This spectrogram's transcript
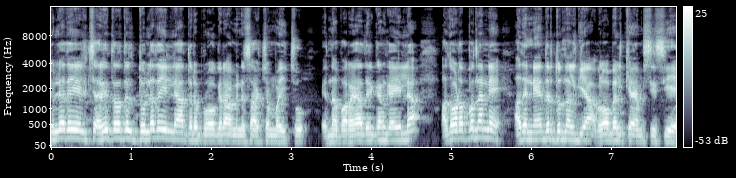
തുല്യതയിൽ ചരിത്രത്തിൽ തുല്യതയില്ലാത്തൊരു പ്രോഗ്രാമിന് സാക്ഷ്യം വഹിച്ചു എന്ന് പറയാതിരിക്കാൻ കഴിയില്ല. അതോടൊപ്പം തന്നെ അതിന് നേതൃത്വം നൽകിയ ഗ്ലോബൽ കെ എം സി സിയെ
